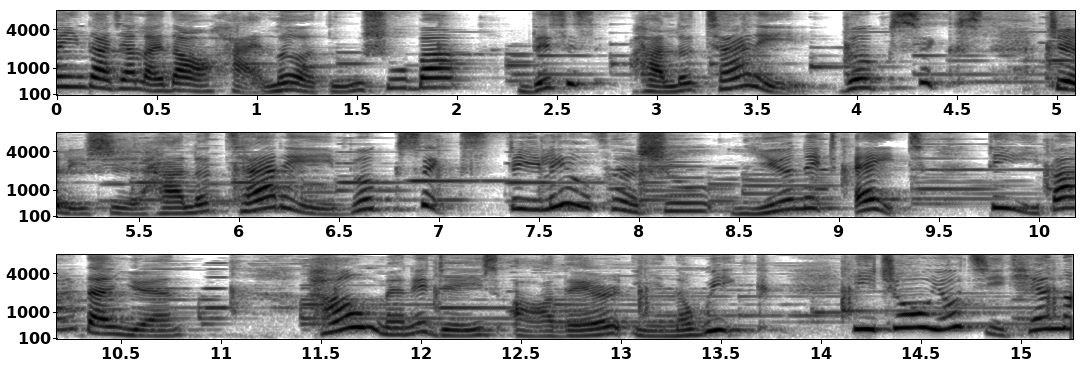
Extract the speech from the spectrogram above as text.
欢迎大家来到海乐读书吧。This is Hello Teddy Book Six，这里是 Hello Teddy Book Six 第六册书 Unit Eight 第八单元。How many days are there in a week？一周有几天呢？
